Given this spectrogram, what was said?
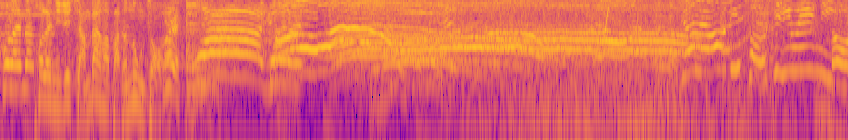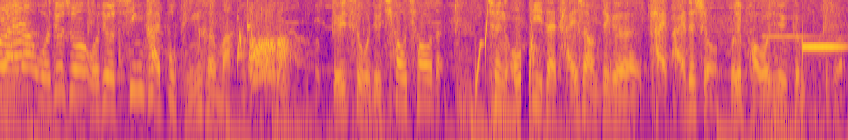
后来呢？后来你就想办法把他弄走了。对，哇，原来。原来欧弟走是因为你。后来呢，我就说，我就心态不平衡嘛。有一次，我就悄悄的，趁欧弟在台上这个彩排的时候，我就跑过去跟 说：“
